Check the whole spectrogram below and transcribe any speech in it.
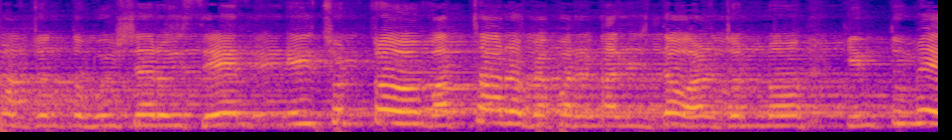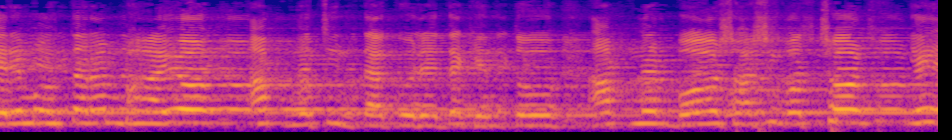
পর্যন্ত বৈশা রইছেন এই ছোট্ট বাচ্চার ব্যাপারে নালিশ দেওয়ার জন্য। কিন্তু মেরে মোহতারাম ভাইও, আপনি চিন্তা করে দেখেন তো, আপনার বয়স আশি বছর। এই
